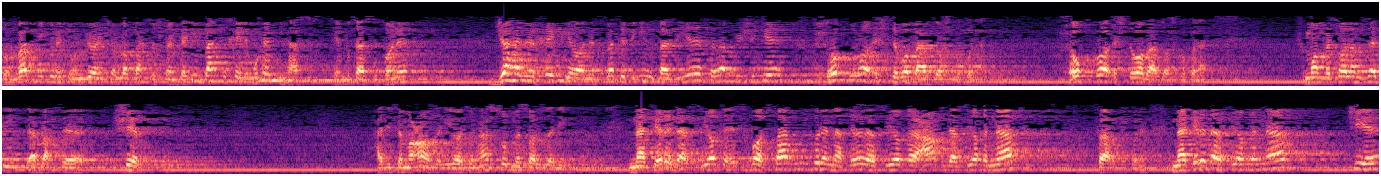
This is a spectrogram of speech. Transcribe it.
صحبت می‌کنه که اونجا انشالله بحثش کنیم. این بحث خیلی مهمی هست که متاسفانه جهل خیلی ها نسبت به این قضیه سبب میشه که حق را اشتباه برداشت بکنن. حق را اشتباه برداشت بکنن. شما مثالم زدیم در بحث شرک. حدیث معاذ اگه هست صبح مثال زدیم. نکره در سیاق اثبات فرق می‌کنه نکره در سیاق عام در سیاق نفی فرق می‌کنه. نکره در سیاق نفی چیه؟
